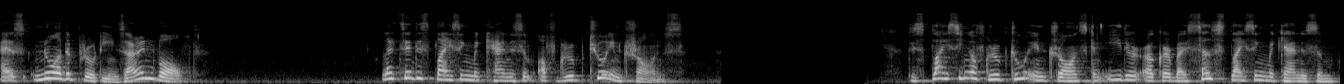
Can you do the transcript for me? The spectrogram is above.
as no other proteins are involved. Let's say the splicing mechanism of group 2 introns. The splicing of group 2 introns can either occur by self-splicing mechanism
